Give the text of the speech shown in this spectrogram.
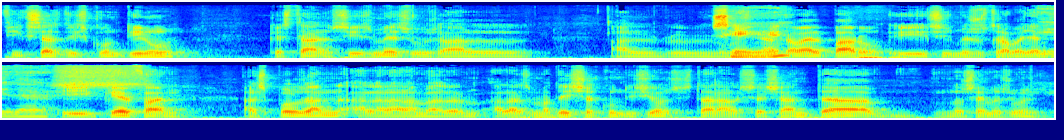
fixes discontinus, que estan sis mesos al, al Sí. sí. acabar el paro i sis mesos treballant. I I, des- I què fan? Els posen a, la, a les mateixes condicions, estan al 60, no sé més o menys,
